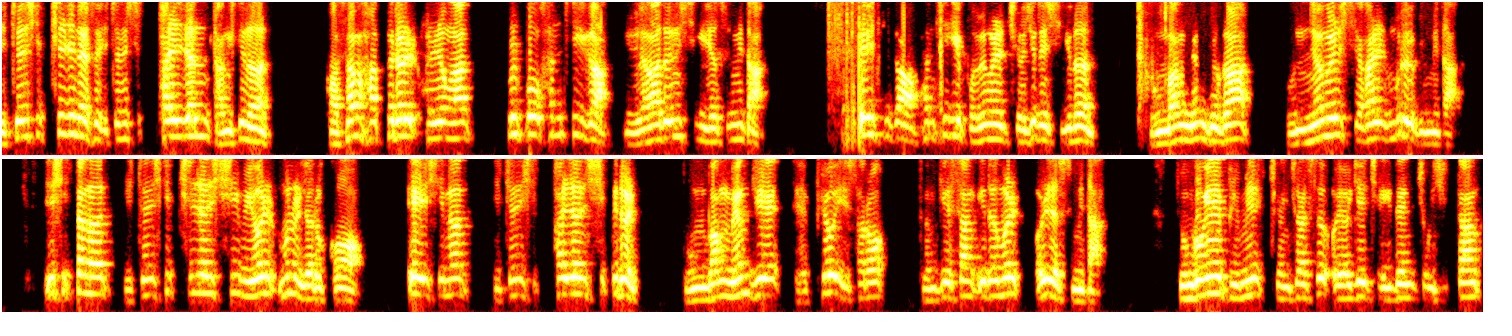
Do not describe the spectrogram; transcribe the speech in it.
2017년에서 2018년 당시는 화상화폐를 활용한 불법 환치기가 유행하던 시기였습니다. H가 환치기 범행을 저지른 시기는 동방명주가 운영을 시작할 무렵입니다. 이 식당은 2017년 12월 문을 열었고 A씨는 2018년 11월 동방명주의 대표이사로 등기상 이름을 올렸습니다. 중공의 비밀 경찰서 의혹이 제기된 중식당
